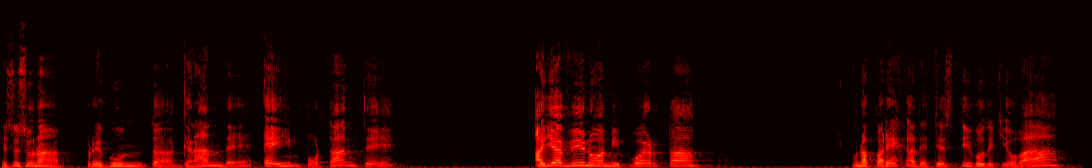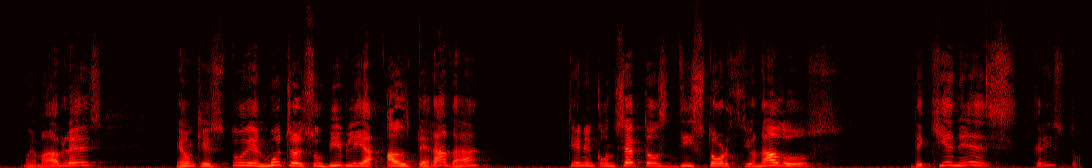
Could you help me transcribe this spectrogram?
Esa es una pregunta grande e importante. Allá vino a mi puerta una pareja de testigos de Jehová, muy amables, y aunque estudien mucho su Biblia alterada, tienen conceptos distorsionados de quién es Cristo.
